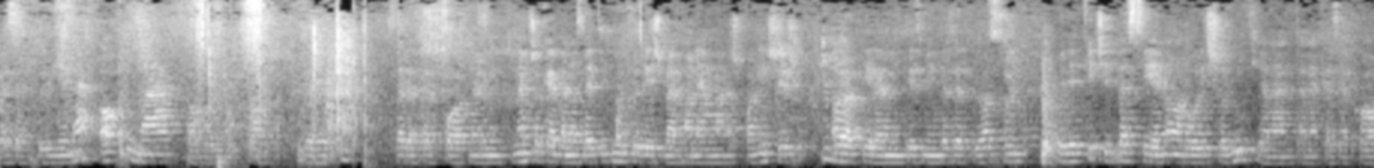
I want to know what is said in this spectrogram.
vezetőjének, aki már tavaly szeretett partnerünk, nem csak ebben az együttműködésben, hanem másban is, és arra kérem intézményvezető asszony, hogy egy kicsit beszéljen arról is, hogy mit jelentenek ezek a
